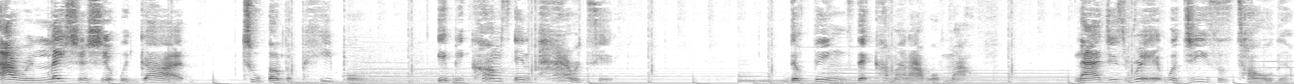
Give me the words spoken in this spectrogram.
our relationship with God to other people, it becomes imperative the things that come out of our mouth. Now, I just read what Jesus told them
